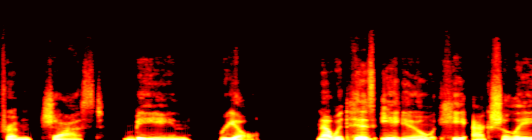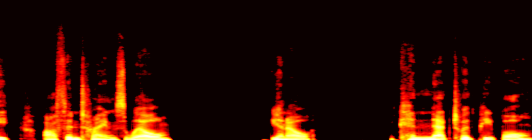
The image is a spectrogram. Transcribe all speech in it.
from just being real. Now, with his EQ, he actually oftentimes will, you know, connect with people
